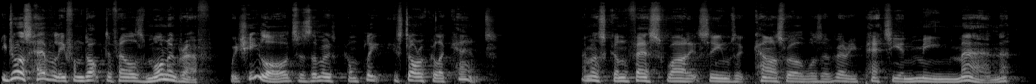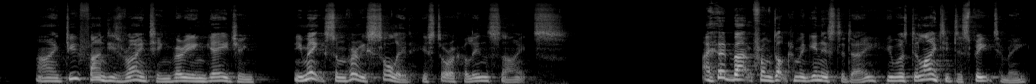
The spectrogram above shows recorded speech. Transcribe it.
He draws heavily from Dr. Fell's monograph, which he lauds as the most complete historical account. I must confess, while it seems that Carswell was a very petty and mean man, I do find his writing very engaging. He makes some very solid historical insights. I heard back from Dr. McGuinness today, who was delighted to speak to me.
